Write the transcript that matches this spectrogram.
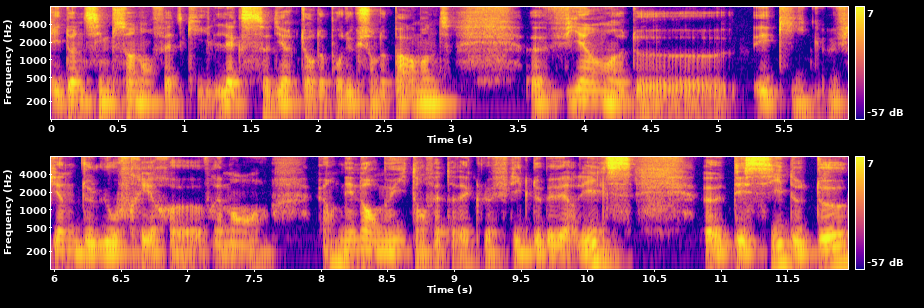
et, Don Simpson en fait qui l'ex-directeur de production de Paramount vient de et qui vient de lui offrir vraiment un énorme hit en fait avec le flic de Beverly Hills décide de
